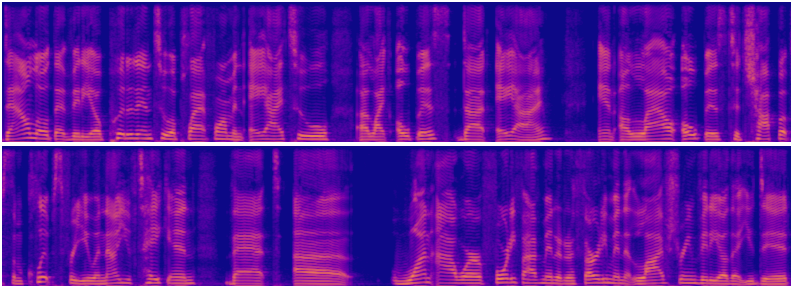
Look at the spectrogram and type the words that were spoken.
download that video put it into a platform an ai tool uh, like opus.ai and allow Opus to chop up some clips for you. And now you've taken that uh, one hour, 45 minute, or 30 minute live stream video that you did.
